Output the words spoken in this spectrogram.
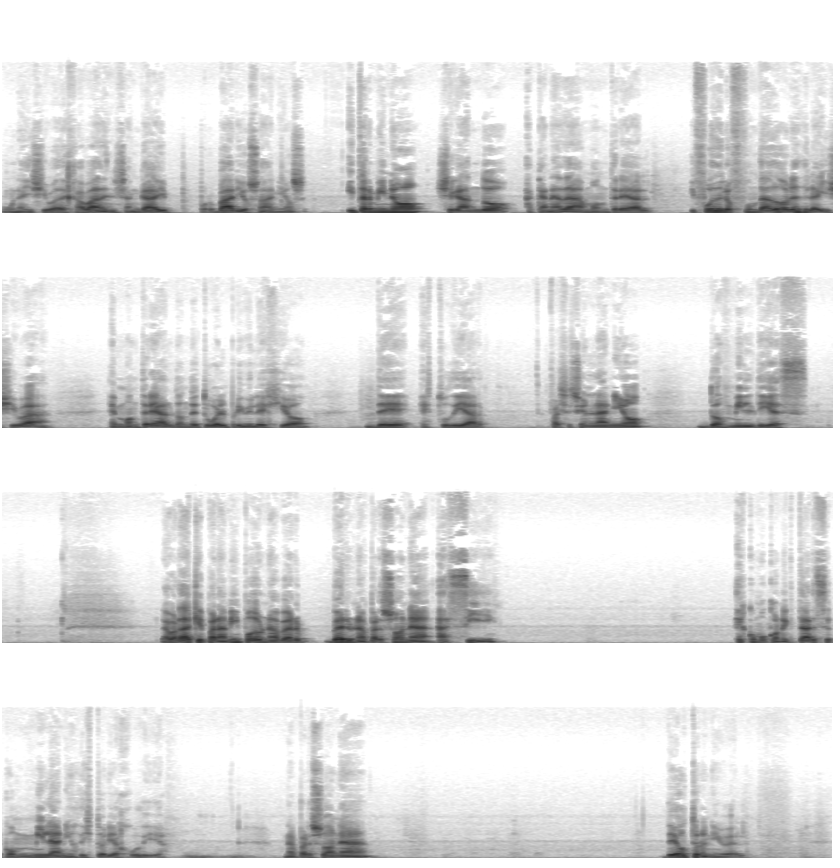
una yeshiva de Jabad en Shanghái por varios años y terminó llegando a Canadá, a Montreal, y fue de los fundadores de la Yeshiva en Montreal, donde tuve el privilegio de estudiar. Falleció en el año 2010. La verdad que para mí poder una ver, ver una persona así es como conectarse con mil años de historia judía. Una persona de otro nivel.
